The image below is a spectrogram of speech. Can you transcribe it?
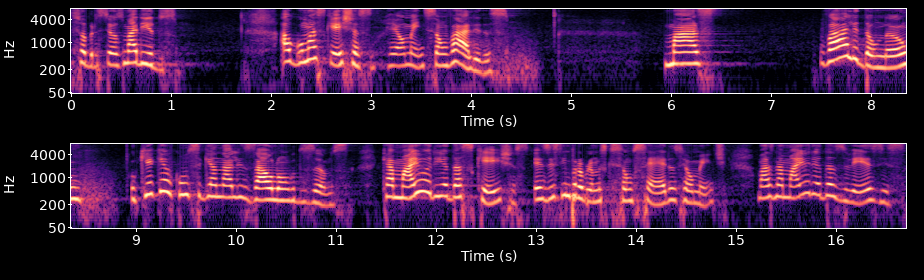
sobre seus maridos. Algumas queixas realmente são válidas. Mas, válida ou não, o que, que eu consegui analisar ao longo dos anos? Que a maioria das queixas, existem problemas que são sérios realmente, mas na maioria das vezes,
